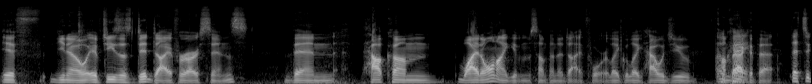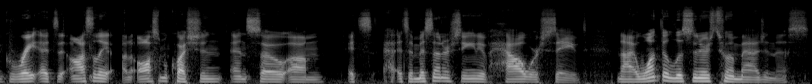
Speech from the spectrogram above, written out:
if you know if Jesus did die for our sins, then how come why don't I give him something to die for? Like, like how would you come Okay. back at that? That's a great. It's honestly an awesome question, and so um, it's it's a misunderstanding of how we're saved. Now, I want the listeners to imagine this.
